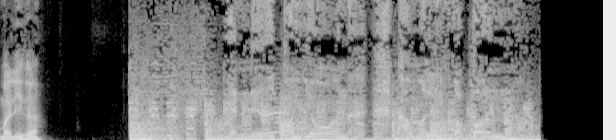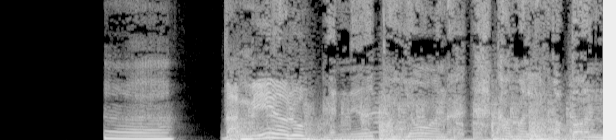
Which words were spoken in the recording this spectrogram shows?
Må jeg lige høre? Jeg er nede på jorden, kommer lige fra bunden. Uh... Hvad mener du? Jeg er nede på jorden, kommer lige fra bunden.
